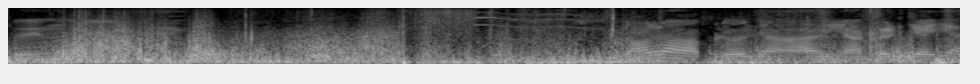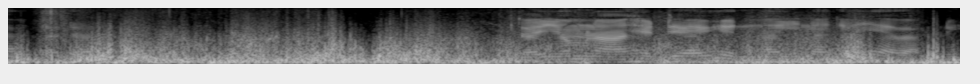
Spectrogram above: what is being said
તો એમ ચાલો આપણે ઓલા અહીં આગળ જઈએ. દાદા તો અહીં હમણાં હેઠે આવીએ ને અહીંના જઈએ હવે આપણે.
